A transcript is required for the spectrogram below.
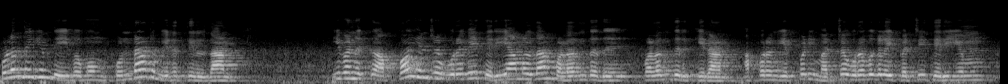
குழந்தையும் தெய்வமும் கொண்டாடும் இடத்தில்தான். இவனுக்கு அப்பா என்ற உறவே தெரியாமல் தான் வளர்ந்தது வளர்ந்திருக்கிறான். அப்புறம் எப்படி மற்ற உறவுகளை பற்றி தெரியும்?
